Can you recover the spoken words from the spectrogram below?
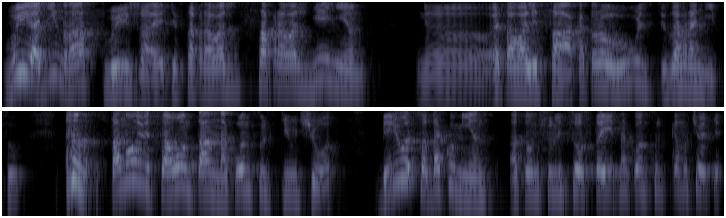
Вы один раз выезжаете в сопровож... сопровождением Э, этого лица, которого вы вывозите за границу, становится он там на консульский учет, берется документ о том, что лицо стоит на консульском учете,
